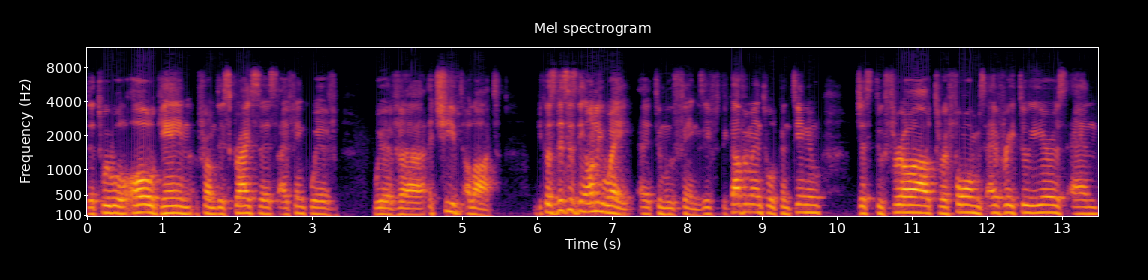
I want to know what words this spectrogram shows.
that we will all gain from this crisis, I think we've, we've uh, achieved a lot because this is the only way uh, to move things. If the government will continue just to throw out reforms every two years and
